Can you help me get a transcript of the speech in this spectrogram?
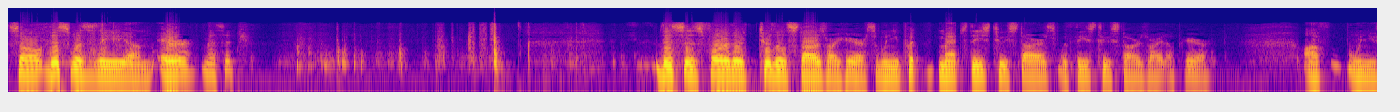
So this was the um, error message. This is for the two little stars right here. So when you put match these two stars with these two stars right up here, off when you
